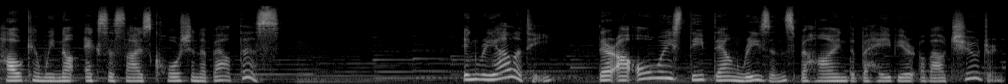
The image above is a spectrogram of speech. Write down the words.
How can we not exercise caution about this? In reality, there are always deep down reasons behind the behavior of our children.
